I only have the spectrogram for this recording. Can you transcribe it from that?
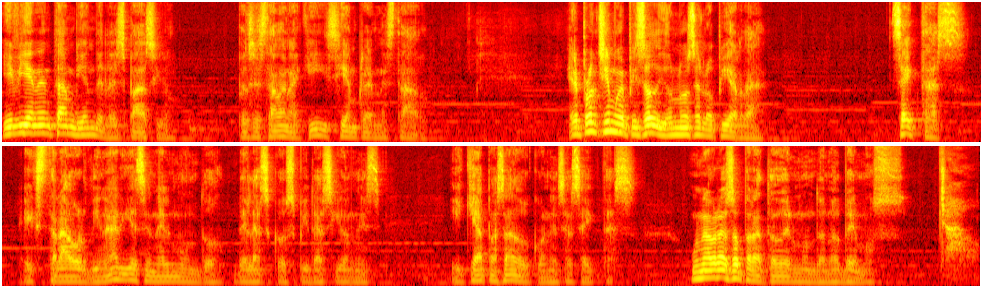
y vienen también del espacio, pues estaban aquí y siempre han estado. El próximo episodio no se lo pierda. Sectas extraordinarias en el mundo de las conspiraciones y qué ha pasado con esas sectas. Un abrazo para todo el mundo, nos vemos. Chao.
